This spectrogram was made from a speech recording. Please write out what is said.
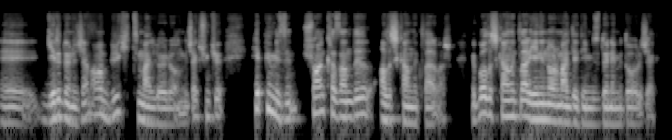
e, geri döneceğim ama büyük ihtimalle öyle olmayacak. Çünkü hepimizin şu an kazandığı alışkanlıklar var. Ve bu alışkanlıklar yeni normal dediğimiz dönemi doğuracak.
